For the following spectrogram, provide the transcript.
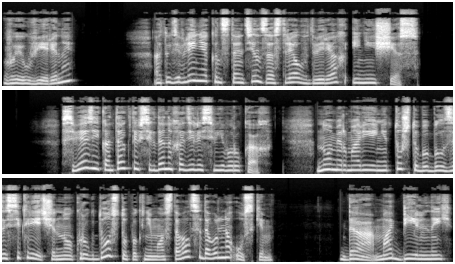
Вы уверены?» От удивления Константин застрял в дверях и не исчез. Связи и контакты всегда находились в его руках. Номер Марии не то чтобы был засекречен, но круг доступа к нему оставался довольно узким. «Да, мобильный.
